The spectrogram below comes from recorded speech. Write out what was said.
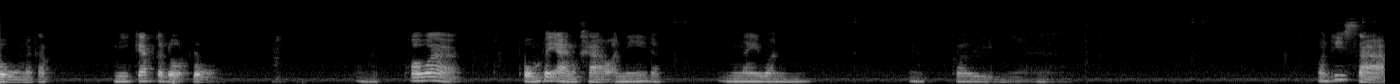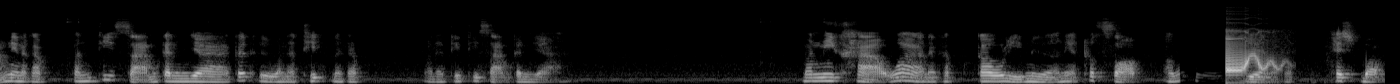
ลงนะครับ มีแกลบกระโดดลง เพราะว่าผมไปอ่านข่าวอันนี้ครับในวันเกาหลีเนืออ่าวันที่สามเนี่ยนะครับ วันที่สามกันยาก็คือวันอาทิตย์นะครับ วันอาทิตย์ที่สามกันยา มันมีข่าวว่านะครับเกาหลีเหนือเนี่ยทดสอบอาวุธนิวเคลียร์นะครับ H bomb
